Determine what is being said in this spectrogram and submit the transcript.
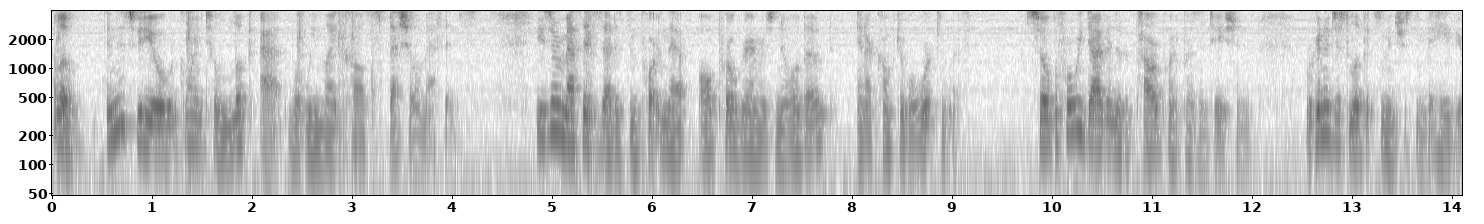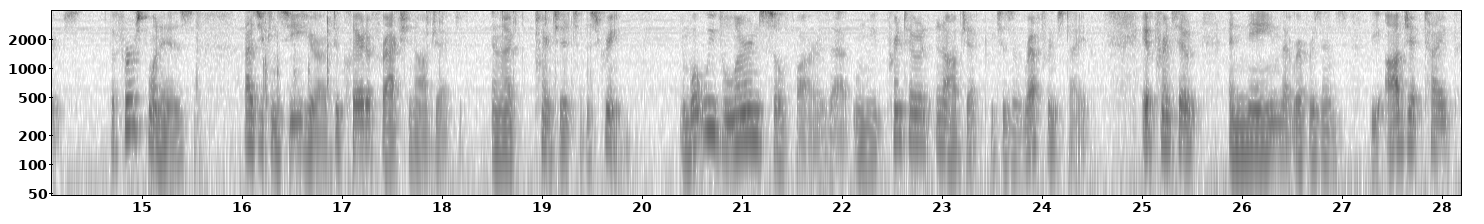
Hello. In this video we're going to look at what we might call special methods. These are methods that it's important that all programmers know about and are comfortable working with. So before we dive into the PowerPoint presentation, we're going to just look at some interesting behaviors. The first one is, as you can see here, I've declared a fraction object and I've printed it to the screen. And what we've learned so far is that when we print out an object, which is a reference type, it prints out a name that represents the object type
